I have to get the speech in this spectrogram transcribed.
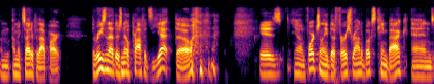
I'm I'm excited for that part. The reason that there's no profits yet, though, is, you know, unfortunately, the first round of books came back and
